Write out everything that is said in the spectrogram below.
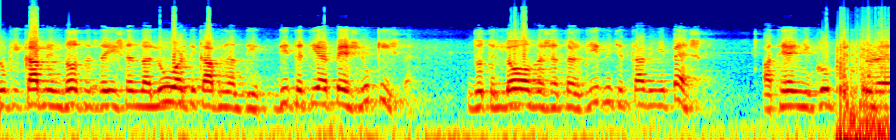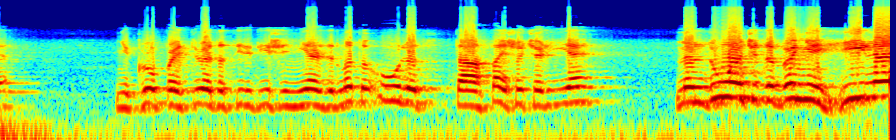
nuk i kapnin dot sepse ishte ndaluar t'i kapnin atë ditë. Ditë të tjera peshq nuk ishte. Duhet të lodheshin tërë ditën që të kapnin një peshk. atëherë një grup prej tyre një grup prej tyre të cilët ishin njerëzit më të ulët të asaj shoqërie menduan që të bëjnë një hile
